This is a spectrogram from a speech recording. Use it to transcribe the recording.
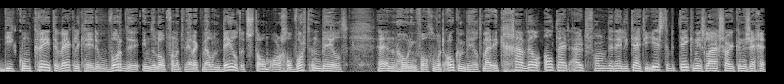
die concrete werkelijkheden worden in de loop van het werk wel een beeld. Het stoomorgel wordt een beeld. Hè, en een honingvogel wordt ook een beeld. Maar ik ga wel altijd uit van de realiteit. Die eerste betekenislaag zou je kunnen zeggen...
